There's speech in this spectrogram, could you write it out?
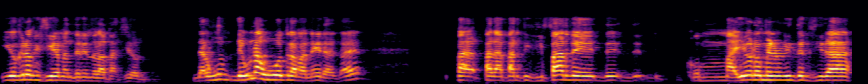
yo creo que sigue manteniendo la pasión. De, algún- de una u otra manera, ¿sabes? Pa- para participar de, de- con mayor o menor intensidad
